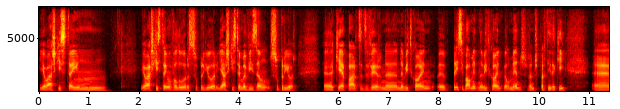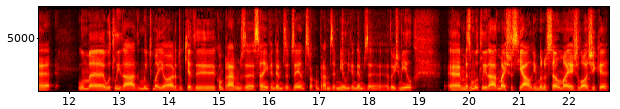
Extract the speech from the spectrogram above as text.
E eu acho que isso tem um eu acho que isso tem um valor superior e acho que isso tem uma visão superior. Uh, que é a parte de ver na, na Bitcoin, uh, principalmente na Bitcoin, pelo menos, vamos partir daqui, uh, uma utilidade muito maior do que a de comprarmos a 100 e vendermos a 200, ou comprarmos a 1000 e vendermos a, a 2000, mas uma utilidade mais social e uma noção mais lógica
